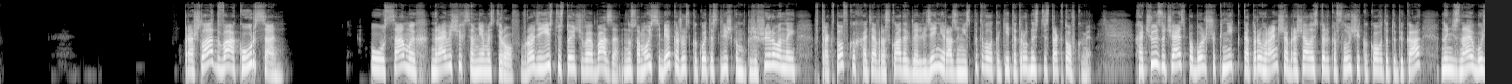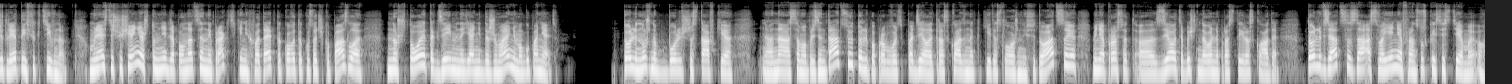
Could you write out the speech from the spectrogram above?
Прошла два курса у самых нравящихся мне мастеров. Вроде есть устойчивая база, но самой себе кажусь какой-то слишком клишированной в трактовках, хотя в раскладах для людей ни разу не испытывала какие-то трудности с трактовками. Хочу изучать побольше книг, к которым раньше обращалась только в случае какого-то тупика, но не знаю, будет ли это эффективно. У меня есть ощущение, что мне для полноценной практики не хватает какого-то кусочка пазла, но что это, где именно я не дожимаю, не могу понять то ли нужно больше ставки э, на самопрезентацию, то ли попробовать поделать расклады на какие-то сложные ситуации. Меня просят э, сделать обычно довольно простые расклады. То ли взяться за освоение французской системы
